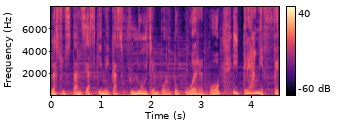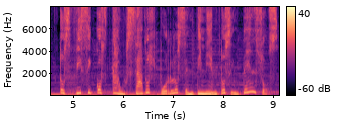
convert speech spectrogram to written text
las sustancias químicas fluyen por tu cuerpo y crean efectos físicos causados por los sentimientos intensos.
